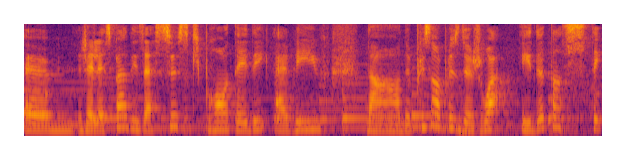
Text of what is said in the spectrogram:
euh, je l'espère, des astuces qui pourront t'aider à vivre dans de plus en plus de joie et d'authenticité.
